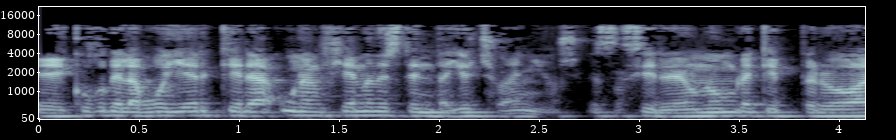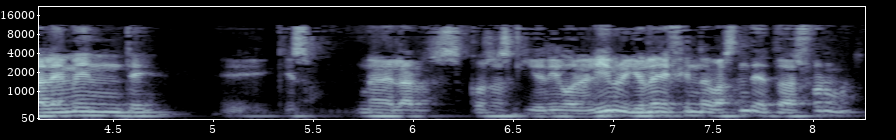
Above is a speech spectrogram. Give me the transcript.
eh, Cour de la Boyer, que era un anciano de 78 años. Es decir, era un hombre que probablemente, eh, que es una de las cosas que yo digo en el libro, yo la defiendo bastante de todas formas,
